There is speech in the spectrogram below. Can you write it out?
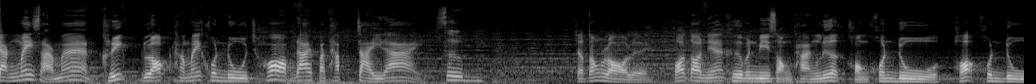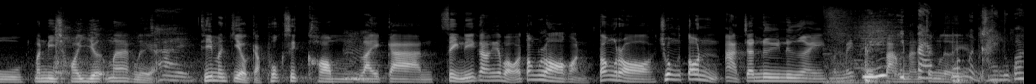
ยังไม่สามารถคลิกล็อกทำให้คนดูชอบได้ประทับใจได้ ซึม จะต้องรอเลย เพราะตอนนี้คือมันมี 2 ทางเลือกของคนดู เพราะคนดูมันมีช้อยเยอะมากเลยอะใช่ ที่มันเกี่ยวกับพวกซิทคอมอืมรายการ สิ่งนี้กำลังจะบอกว่าต้องรอก่อน ต้องรอช่วงต้นอาจจะเหนื่อยๆมันไม่เป็นตามนั้นอีแป๊บจังเลยพูดเหมือนใครรู้ป่ะ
